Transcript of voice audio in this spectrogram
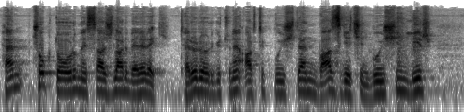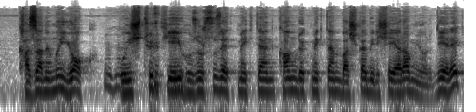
hem çok doğru mesajlar vererek terör örgütüne artık bu işten vazgeçin, bu işin bir kazanımı yok. Bu iş Türkiye'yi huzursuz etmekten, kan dökmekten başka bir işe yaramıyor diyerek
